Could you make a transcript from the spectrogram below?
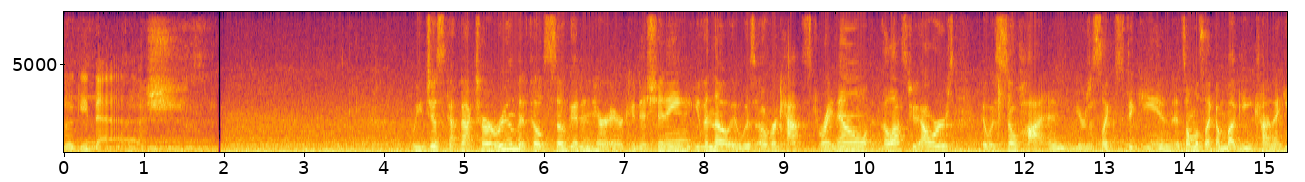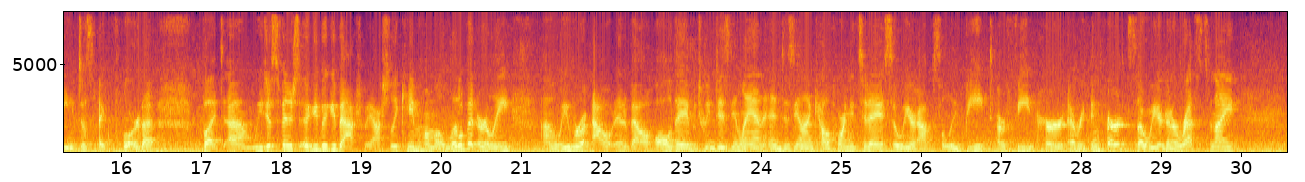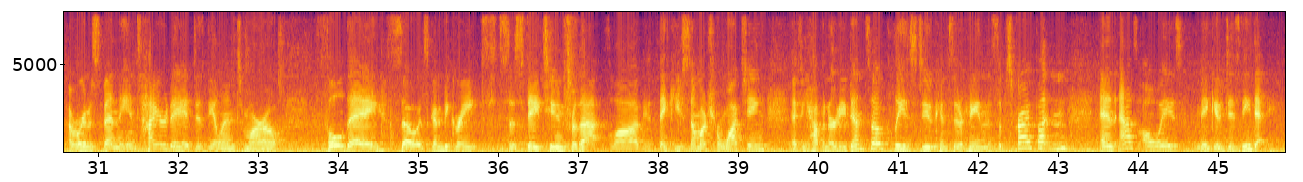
Boogie Bash. We just got back to our room. It feels so good in here, air conditioning. Even though it was overcast right now, the last few hours, it was so hot and you're just like sticky and it's almost like a muggy kind of heat, just like Florida. But um, we just finished Oogie Boogie Bash. We actually came home a little bit early. Uh, we were out and about all day between Disneyland and Disneyland California today, so we are absolutely beat. Our feet hurt, everything hurts, so we are gonna rest tonight. And we're gonna spend the entire day at Disneyland tomorrow. Full day so it's gonna be great. So stay tuned for that vlog. Thank you so much for watching. If you haven't already done so please do consider hitting the subscribe button. And as always make it a Disney day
